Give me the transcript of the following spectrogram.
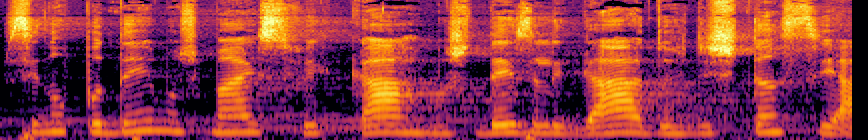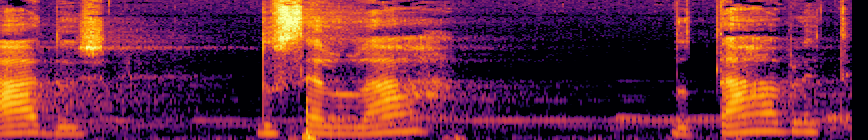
Se não podemos mais ficarmos desligados, distanciados do celular, do tablet,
